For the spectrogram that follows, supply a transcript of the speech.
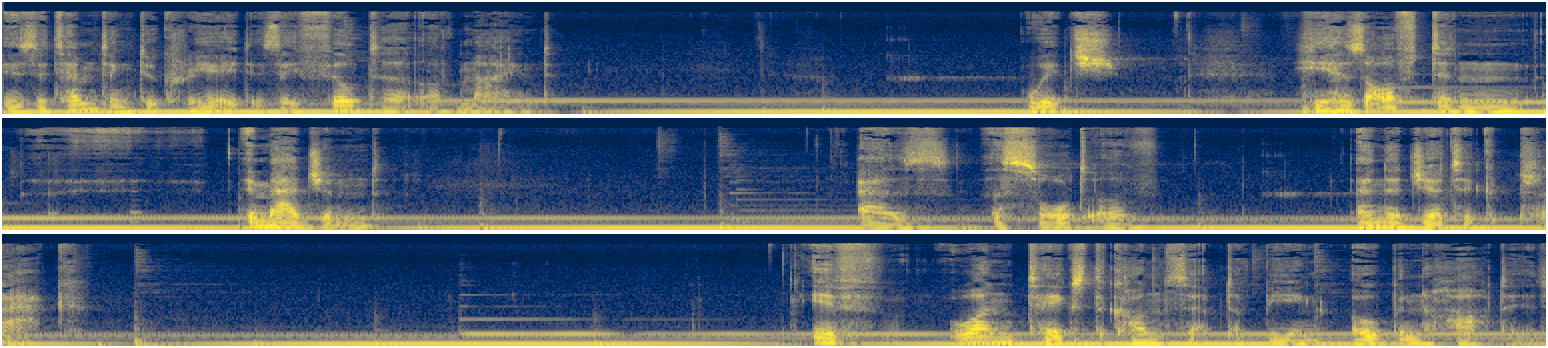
is attempting to create is a filter of mind, which he has often imagined as a sort of energetic plaque. If one takes the concept of being open hearted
